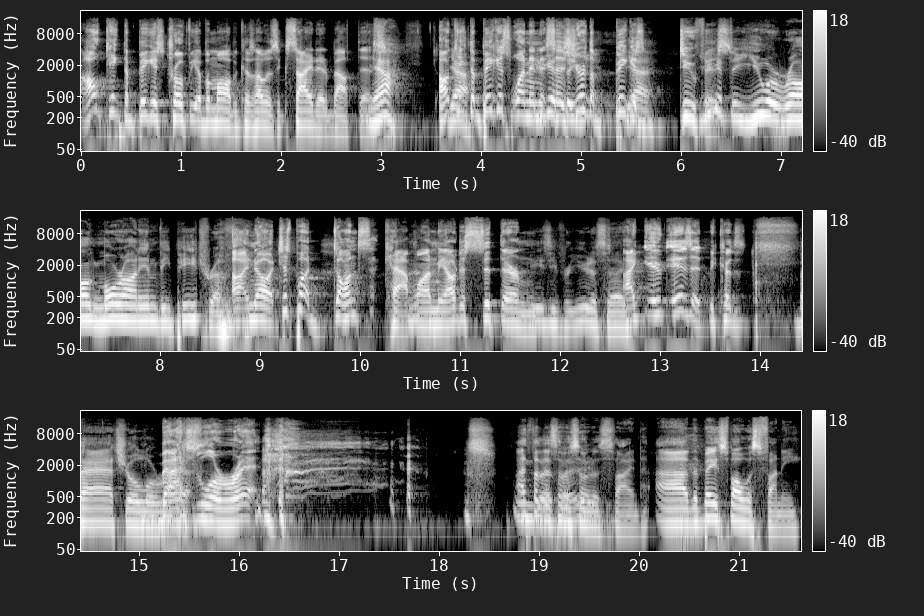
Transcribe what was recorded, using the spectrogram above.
I'll take the biggest trophy of them all because I was excited about this. Yeah. I'll Yeah. take the biggest one and You it says the- you're the biggest yeah. Doofus. You get the you were wrong moron MVP trophy. I know it. Just put a dunce cap on me. I'll just sit there and Easy for you to say. I it is it because Bachelorette. Bachelorette. I thought this episode was fine. Uh, the baseball was funny,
